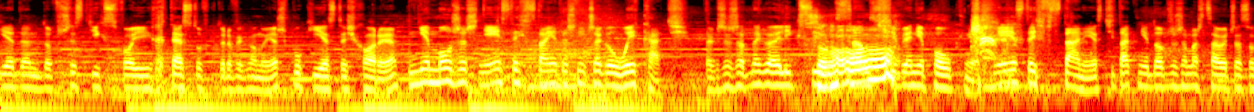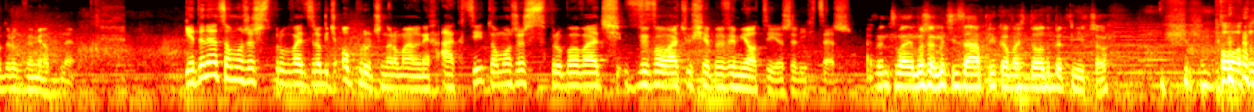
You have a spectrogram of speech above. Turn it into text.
jeden do wszystkich swoich testów, które wykonujesz, póki jesteś chory. Nie możesz, nie jesteś w stanie też niczego łykać. Także żadnego eliksiru Co? sam z siebie nie połkniesz. Nie jesteś w stanie, jest ci tak niedobrze, że masz cały czas odruch wymiotny. Jedyne, co możesz spróbować zrobić oprócz normalnych akcji, to możesz spróbować wywołać u siebie wymioty, jeżeli chcesz. Ewentualnie możemy ci zaaplikować do odbytniczo. Boże.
